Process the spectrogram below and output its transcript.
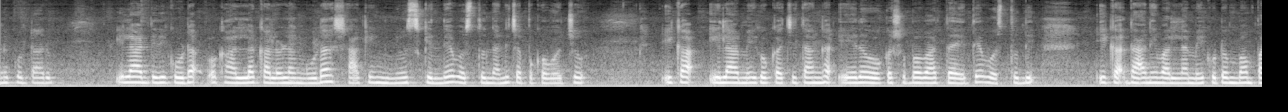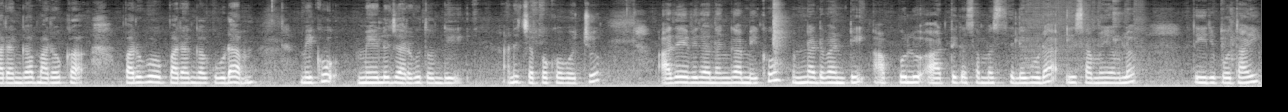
అనుకుంటారు. ఇలాంటిది కూడా ఒక అల్ల కలలం కూడా షాకింగ్ న్యూస్ కిందే వస్తుందని చెప్పుకోవచ్చు. ఇక ఇలా మీకు ఖచ్చితంగా ఏదో ఒక శుభవార్త అయితే వస్తుంది. ఇక దానివల్ల మీ కుటుంబం పరంగా మరొక పరుగు పరంగా కూడా మీకు మేలు జరుగుతుంది అని చెప్పుకోవచ్చు. అదేవిధంగా మీకు ఉన్నటువంటి అప్పులు ఆర్థిక సమస్యలు కూడా ఈ సమయంలో తీరిపోతాయి.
